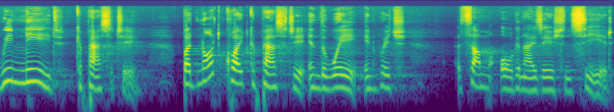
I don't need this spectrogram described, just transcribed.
We need capacity, but not quite capacity in the way in which some organizations see it.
